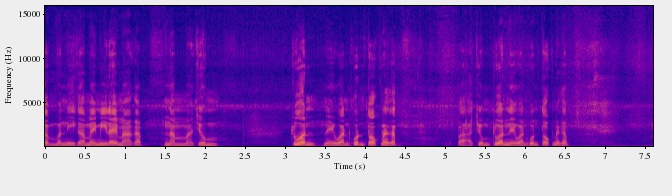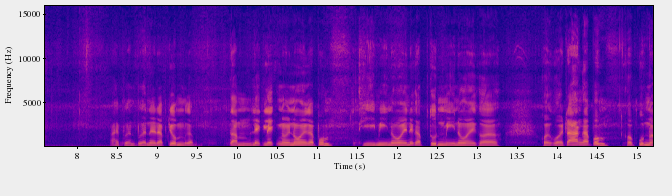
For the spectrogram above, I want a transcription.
กับวันนี้ก็ไม่มีไรหมาครับนำมาชมจ้วนในวันก้นตกนะครับ ป่าชมจ้วนในวันก้นตกนะครับให้เพื่อนๆได้รับชมครับตำเล็กๆน้อยๆครับผมถีมีน้อยนะครับ ตุนมีน้อยก็ค่อยๆจ้างครับผมขอบคุณม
